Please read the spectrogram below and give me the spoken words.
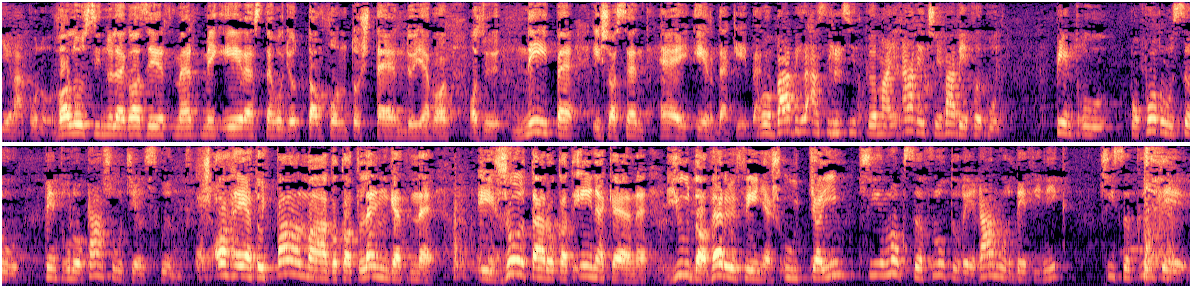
el acolo? Valószínűleg azért, mert még érezte, hogy ottan fontos teendője van az ő népe és a szent hely érdekében. Probabil a simțit că mai are ceva de făcut pentru poporul său, pentru locașul cel sfânt. És ahelyett, hogy pálmágokat lengetne és zsoltárokat énekelne Juda verőfényes útjain, Și în loc să fluture ramuri de finic și să cânte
